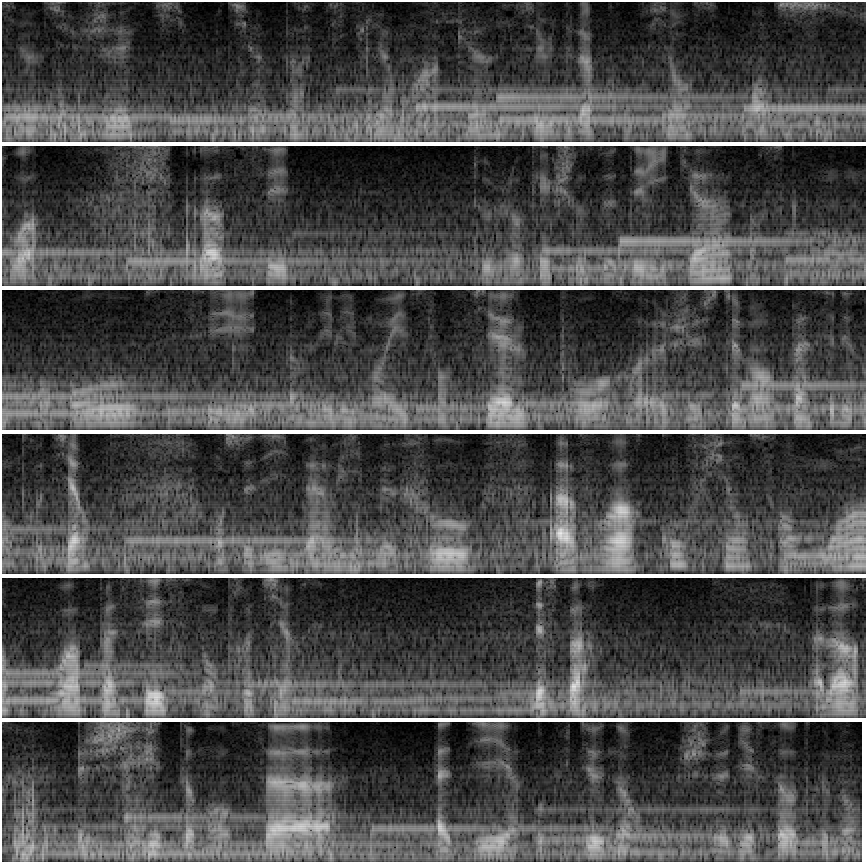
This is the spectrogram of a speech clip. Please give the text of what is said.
il y a un sujet qui me tient particulièrement à cœur, celui de la confiance en soi. Alors c'est toujours quelque chose de délicat parce qu'en gros, c'est un élément essentiel pour euh, justement passer des entretiens. On se dit, bah oui, il me faut avoir confiance en moi pour pouvoir passer ces entretiens. N'est-ce pas? Alors, j'ai tendance à, à dire, ou plutôt non, je veux dire ça autrement.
